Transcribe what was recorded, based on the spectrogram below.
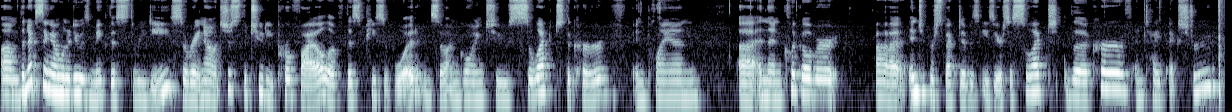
Um, the next thing I want to do is make this 3D. So right now it's just the 2D profile of this piece of wood. And so I'm going to select the curve in plan uh, and then click over uh, into perspective is easier. So select the curve and type extrude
